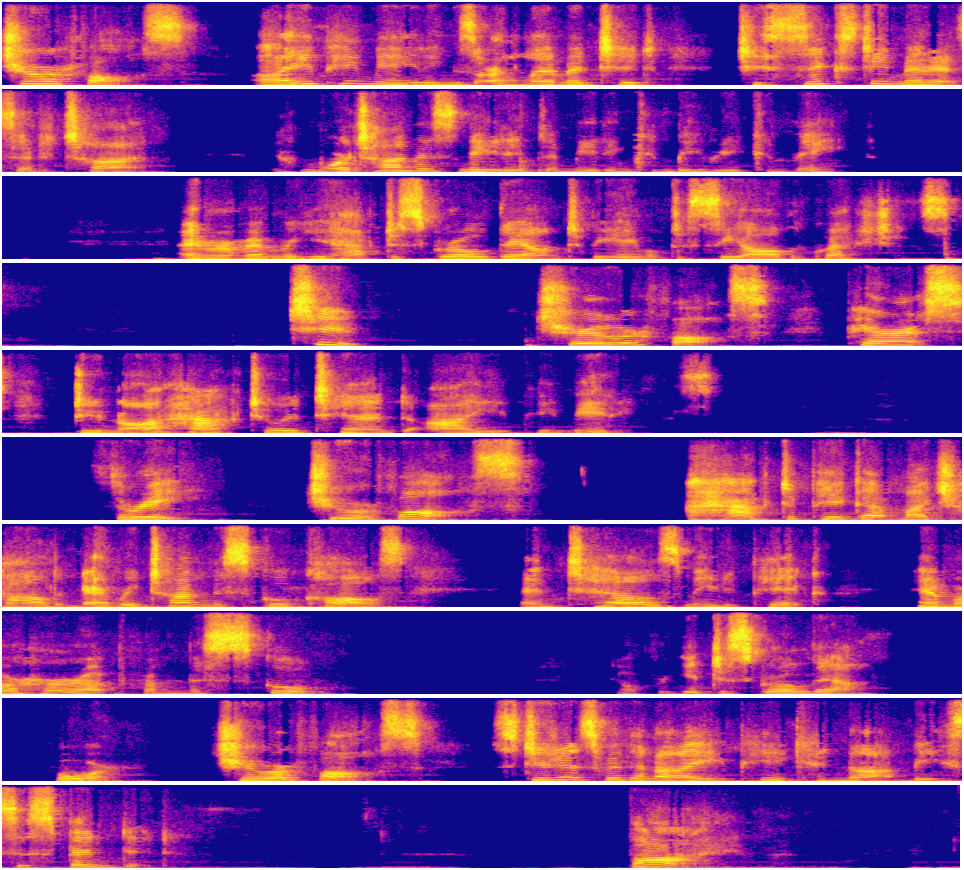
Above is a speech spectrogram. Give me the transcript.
True or false? IEP meetings are limited to 60 minutes at a time. If more time is needed, the meeting can be reconvened. And remember, you have to scroll down to be able to see all the questions. Two, true or false? Parents do not have to attend IEP meetings. Three, true or false? I have to pick up my child every time the school calls and tells me to pick him or her up from the school. Don't forget to scroll down. Four, true or false, students with an IEP cannot be suspended. Five,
